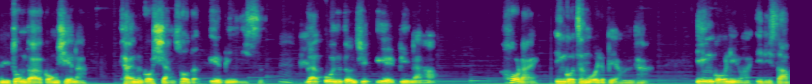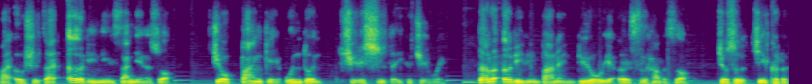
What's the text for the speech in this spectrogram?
很重大的贡献呐，才能够享受的阅兵仪式。嗯，让温顿去阅兵了哈。后来英国政府为了表扬他，英国女王伊丽莎白二世在二零零三年的时候，就颁给温顿爵士的一个爵位。到了二零零八年六月二十四号的时候，就是捷克的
